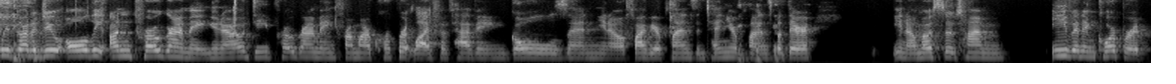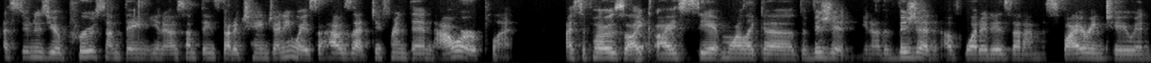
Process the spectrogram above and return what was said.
We've got to do all the unprogramming, you know, deprogramming from our corporate life of having goals and, you know, five year plans and 10 year plans. but they're, you know, most of the time, even in corporate, as soon as you approve something, you know, something's got to change anyway. So, how's that different than our plan? I suppose like yeah. I see it more like a the vision, you know, the vision of what it is that I'm aspiring to and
